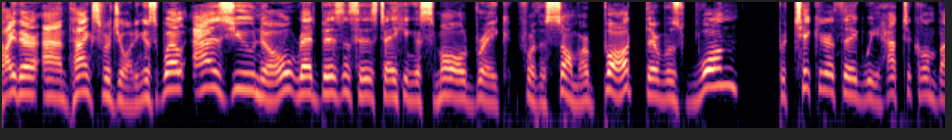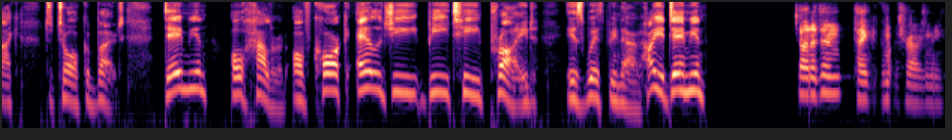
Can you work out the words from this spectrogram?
Hi there, and thanks for joining us. Well, as you know, Red Business is taking a small break for the summer, but there was one particular thing we had to come back to talk about. Damien O'Halloran of Cork LGBT Pride is with me now. Hiya, Damien. Jonathan, thank you so much for having me.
